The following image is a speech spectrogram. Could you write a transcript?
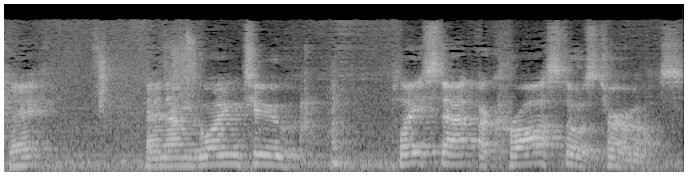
Okay, and I'm going to place that across those terminals.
